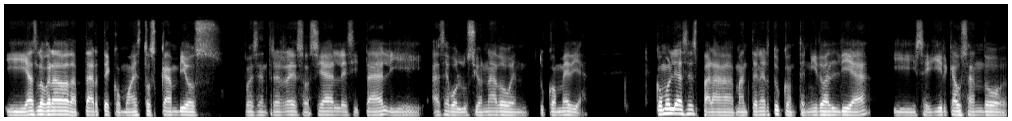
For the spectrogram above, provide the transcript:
y has logrado adaptarte como a estos cambios pues entre redes sociales y tal y has evolucionado en tu comedia. ¿Cómo le haces para mantener tu contenido al día y seguir causando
